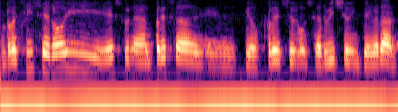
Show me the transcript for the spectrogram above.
Resicer hoy es una empresa que ofrece un servicio integral.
